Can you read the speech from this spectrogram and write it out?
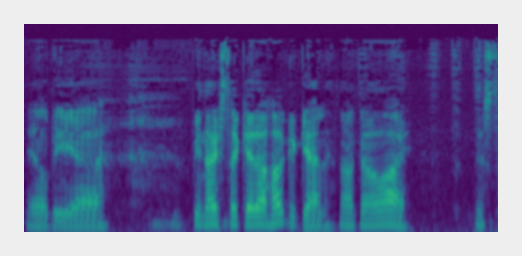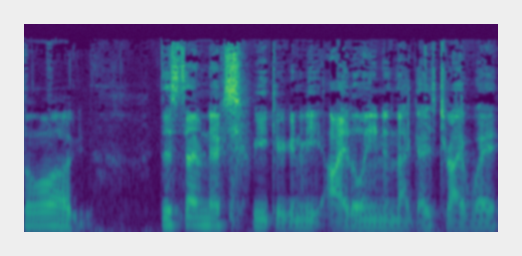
it'll be uh be nice to get a hug again. Not gonna lie, just a little hug. This time next week, you're going to be idling in that guy's driveway,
